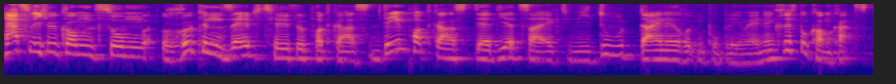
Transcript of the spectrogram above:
Herzlich willkommen zum Rücken Selbsthilfe Podcast, dem Podcast, der dir zeigt, wie du deine Rückenprobleme in den Griff bekommen kannst.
